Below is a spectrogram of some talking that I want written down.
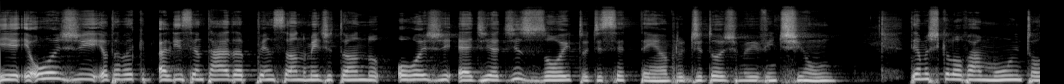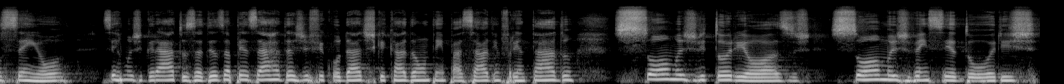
E hoje eu estava ali sentada pensando, meditando. Hoje é dia 18 de setembro de 2021. Temos que louvar muito ao Senhor, sermos gratos a Deus, apesar das dificuldades que cada um tem passado, enfrentado. Somos vitoriosos, somos vencedores,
